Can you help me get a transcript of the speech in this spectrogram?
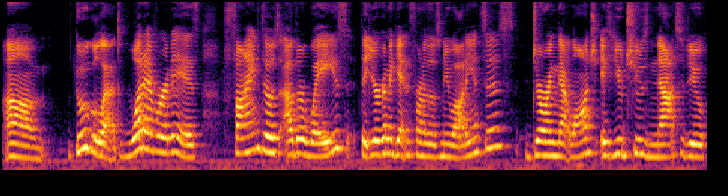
um, Google ads, whatever it is. Find those other ways that you're going to get in front of those new audiences during that launch if you choose not to do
